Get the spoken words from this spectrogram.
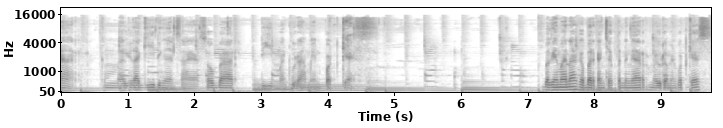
pendengar, kembali lagi dengan saya Sobar di Madura Men Podcast. Bagaimana kabar kanca pendengar Madura Men Podcast?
